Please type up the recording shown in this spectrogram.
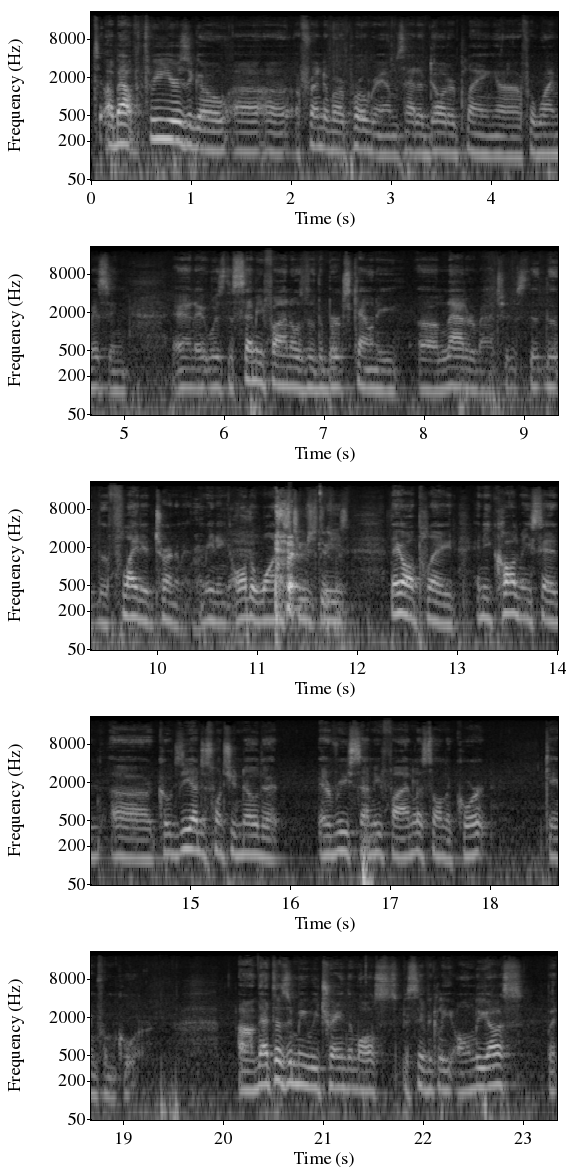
T- About three years ago, uh, a, a friend of our programs had a daughter playing uh, for Wyomissing, and it was the semifinals of the Berks County uh, ladder matches, the, the, the flighted tournament, meaning all the ones, twos, threes, they all played. And he called me, he said, uh, Coach Z, I just want you to know that every semifinalist on the court came from core. Uh, that doesn't mean we trained them all specifically only us, but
